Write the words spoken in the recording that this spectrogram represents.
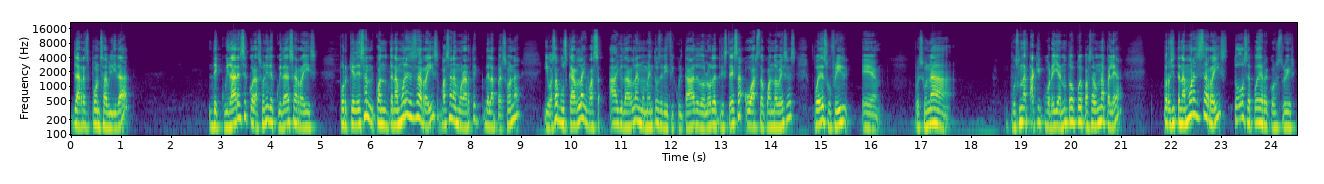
la responsabilidad de cuidar ese corazón y de cuidar esa raíz. Porque de esa, cuando te enamores de esa raíz, vas a enamorarte de la persona y vas a buscarla y vas a ayudarla en momentos de dificultad, de dolor, de tristeza, o hasta cuando a veces puedes sufrir, eh, pues una, pues un ataque por ella, ¿no? Todo puede pasar una pelea, pero si te enamoras de esa raíz, todo se puede reconstruir.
